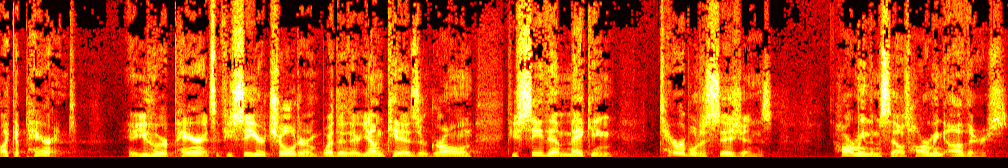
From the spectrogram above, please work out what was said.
like a parent. You, know, you who are parents, if you see your children, whether they're young kids or grown, if you see them making terrible decisions, harming themselves, harming others,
